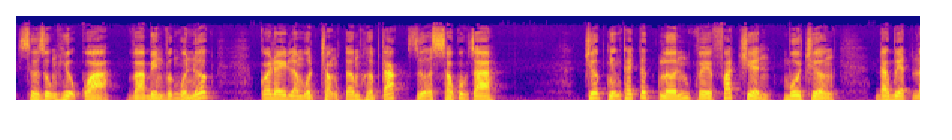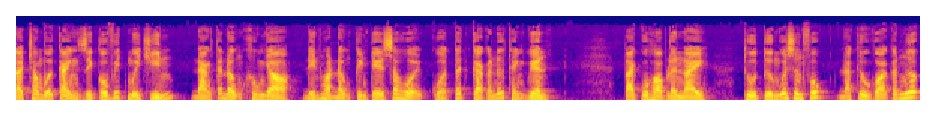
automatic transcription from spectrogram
sử dụng hiệu quả và bền vững nguồn nước, coi đây là một trọng tâm hợp tác giữa 6 quốc gia. Trước những thách thức lớn về phát triển, môi trường, đặc biệt là trong bối cảnh dịch COVID-19 đang tác động không nhỏ đến hoạt động kinh tế xã hội của tất cả các nước thành viên. Tại cuộc họp lần này, Thủ tướng Nguyễn Xuân Phúc đã kêu gọi các nước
